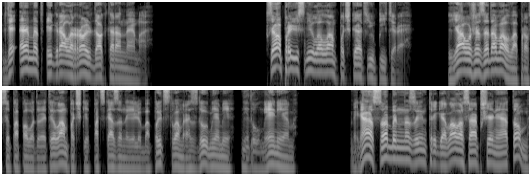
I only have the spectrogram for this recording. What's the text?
где Эммет играл роль доктора Немо. Все прояснила лампочка от Юпитера. Я уже задавал вопросы по поводу этой лампочки, подсказанные любопытством, раздумьями, недоумением. Меня особенно заинтриговало сообщение о том,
